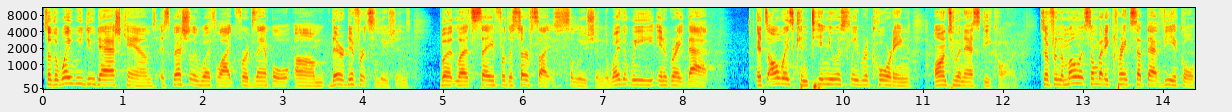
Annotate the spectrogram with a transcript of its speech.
So the way we do dash cams, especially with like, for example, um, there are different solutions, but let's say for the Surfsight solution, the way that we integrate that, it's always continuously recording onto an SD card. So from the moment somebody cranks up that vehicle,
